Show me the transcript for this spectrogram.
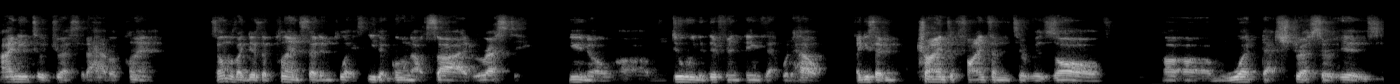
I need to address it. I have a plan. It's almost like there's a plan set in place, either going outside, resting, you know, um, doing the different things that would help. Like you said, trying to find something to resolve uh, um, what that stressor is.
